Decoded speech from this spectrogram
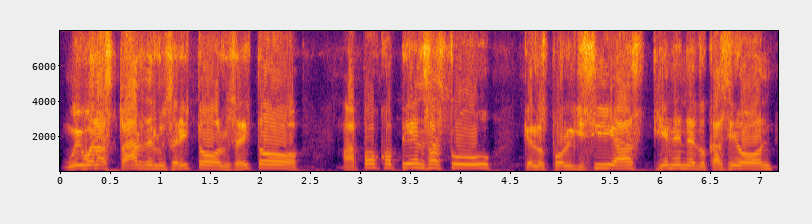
Muy buenas tardes, Lucerito. Lucerito, ¿a poco piensas tú que los policías tienen educación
